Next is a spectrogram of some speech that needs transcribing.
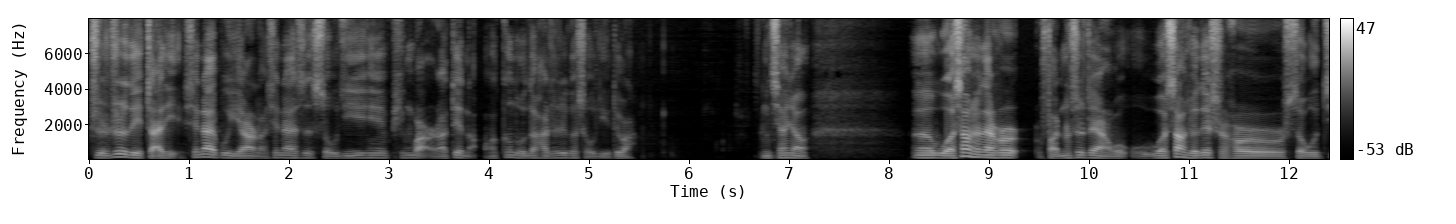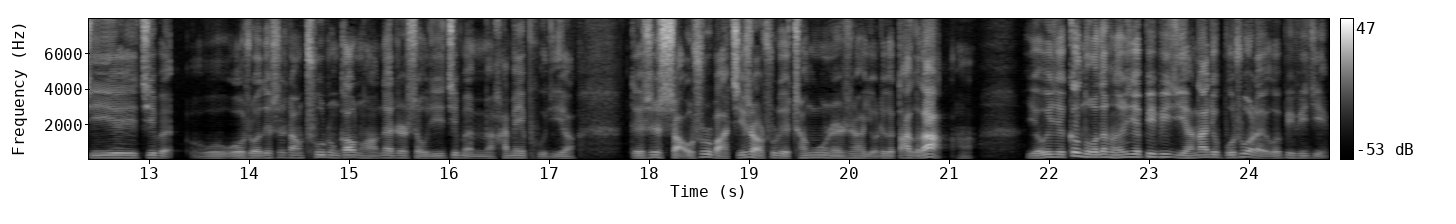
纸质的载体。现在不一样了，现在是手机、平板啊、电脑啊，更多的还是这个手机，对吧？你想想，呃，我上学那时候反正是这样。我我上学的时候，手机基本我我说的是上初中、高中哈，那阵手机基本还没普及啊，得是少数吧，极少数的成功人士还有这个大哥大啊，有一些更多的可能一些 BP 机啊，那就不错了，有个 BP 机。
